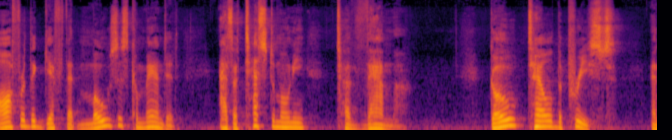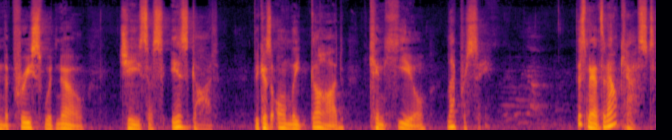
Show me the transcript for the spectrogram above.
offer the gift that Moses commanded as a testimony to them. Go tell the priest, and the priest would know Jesus is God because only God can heal leprosy. This man's an outcast.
